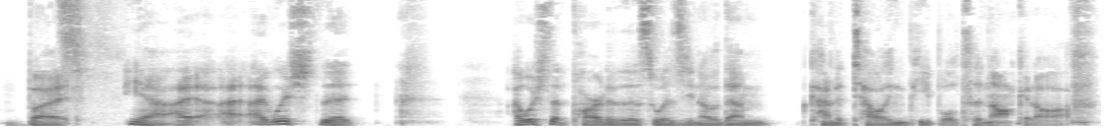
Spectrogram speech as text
but yeah I, I wish that I wish that part of this was you know them kind of telling people to knock it off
